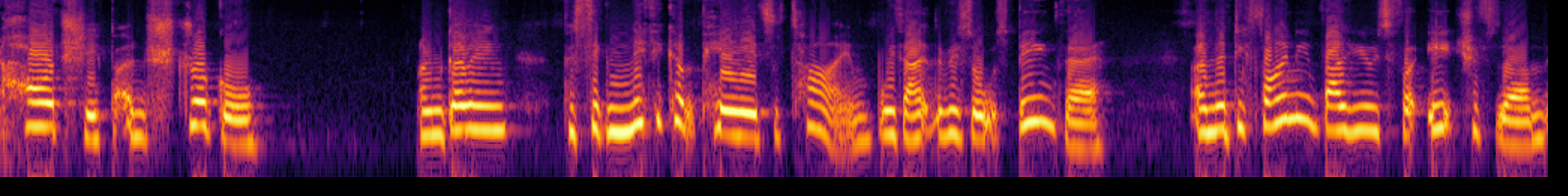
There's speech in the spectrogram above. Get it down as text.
hardship and struggle and going for significant periods of time without the results being there. And the defining values for each of them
